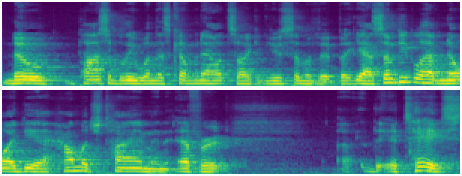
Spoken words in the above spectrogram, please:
know possibly when that's coming out so I could use some of it. But yeah, some people have no idea how much time and effort uh, it takes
